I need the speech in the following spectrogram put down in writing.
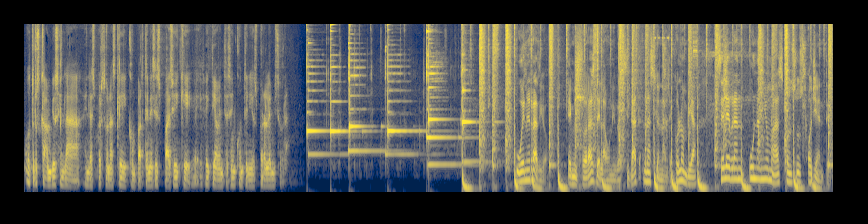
otros cambios en, la, en las personas que comparten ese espacio y que efectivamente hacen contenidos para la emisora. UN Radio, emisoras de la Universidad Nacional de Colombia, celebran un año más con sus oyentes.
